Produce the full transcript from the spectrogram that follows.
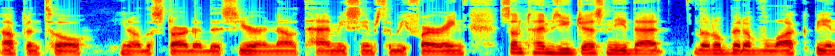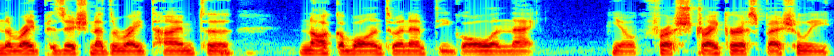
up until, you know, the start of this year. And now Tammy seems to be firing. Sometimes you just need that little bit of luck, be in the right position at the right time to knock a ball into an empty goal. And that, you know, for a striker especially,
